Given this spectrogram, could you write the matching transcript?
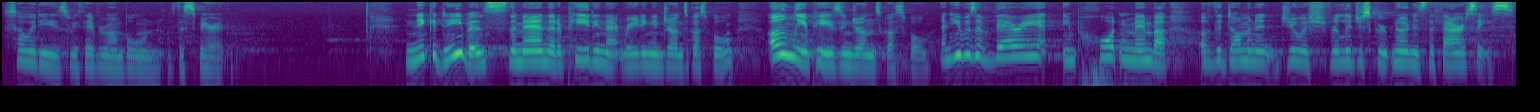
So it is with everyone born of the Spirit. Nicodemus, the man that appeared in that reading in John's Gospel, only appears in John's Gospel. And he was a very important member of the dominant Jewish religious group known as the Pharisees.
